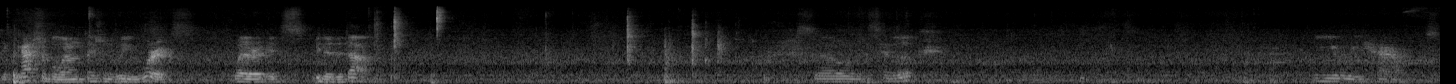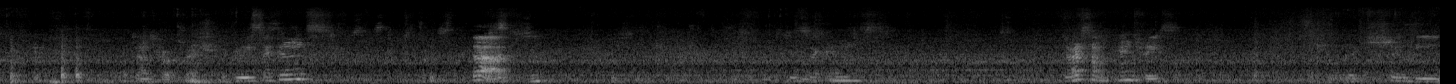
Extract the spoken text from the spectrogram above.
the cacheable annotation really works, whether it's speeded it up. So let's have a look. Here we have transfer fresh three seconds. But two seconds. There are some entries which should be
